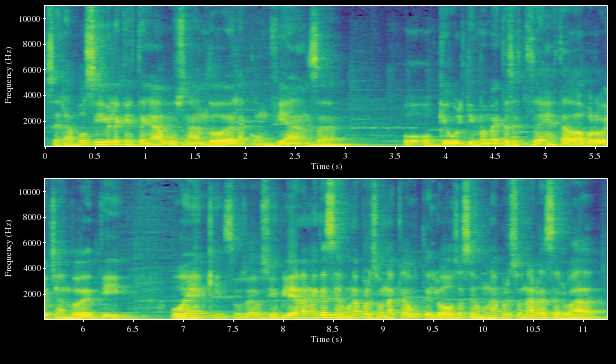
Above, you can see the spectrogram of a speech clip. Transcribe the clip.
¿Será posible que estén abusando de la confianza o, que últimamente se, se, han estado aprovechando de ti? O X, o sea, simplemente seas una persona cautelosa, seas una persona reservada.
